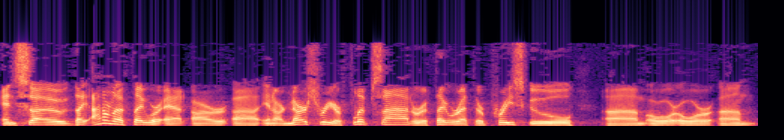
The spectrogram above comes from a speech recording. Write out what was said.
And so they, I don't know if they were at our, uh, in our nursery or flip side or if they were at their preschool, um, or, or, um,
